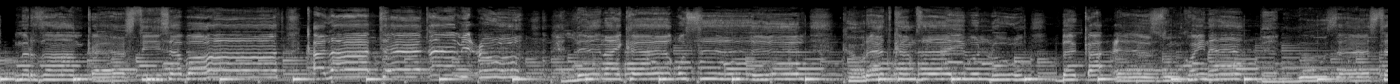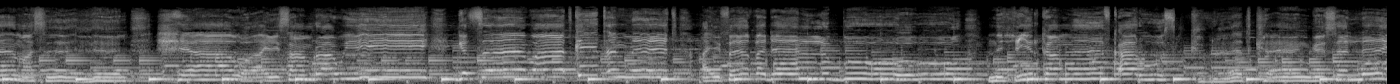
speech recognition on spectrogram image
مرزام كاستي سبات قلات تطمعو حلناي كقسل كبرت كم زي بلو. በቃ ዕዙም ኮይነ በይኑ ዘስተማስል ሕያዋይ ሳምራዊ ገጽ ሰባት ክጥምት ኣይፈቐደን ልቡ ምሒርካ ምፍቃሩስ ክብረት ከንግሰለይ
